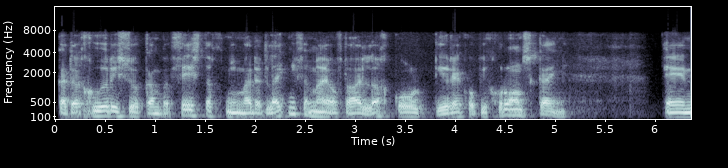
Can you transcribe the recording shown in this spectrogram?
kategories so kan bevestig nie, maar dit lyk nie vir my of daai ligkol direk op die grond skyn nie. En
